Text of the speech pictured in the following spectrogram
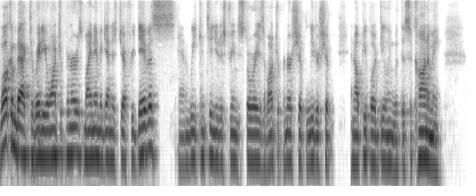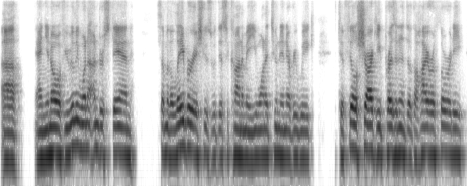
Welcome back to Radio Entrepreneurs. My name again is Jeffrey Davis, and we continue to stream stories of entrepreneurship, leadership, and how people are dealing with this economy. Uh, and you know, if you really want to understand some of the labor issues with this economy, you want to tune in every week to Phil Sharkey, president of the Hire Authority,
